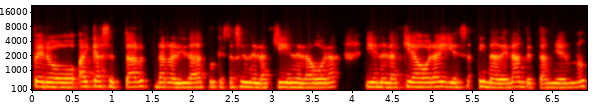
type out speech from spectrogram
pero hay que aceptar la realidad porque estás en el aquí, en el ahora y en el aquí ahora y es en adelante también, ¿no?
